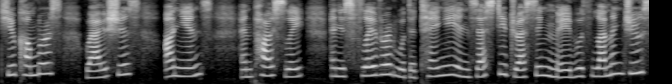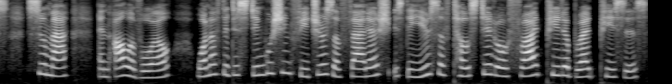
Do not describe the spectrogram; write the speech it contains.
cucumbers, radishes, onions, and parsley, and is flavored with a tangy and zesty dressing made with lemon juice, sumac, and olive oil. One of the distinguishing features of fattoush is the use of toasted or fried pita bread pieces,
